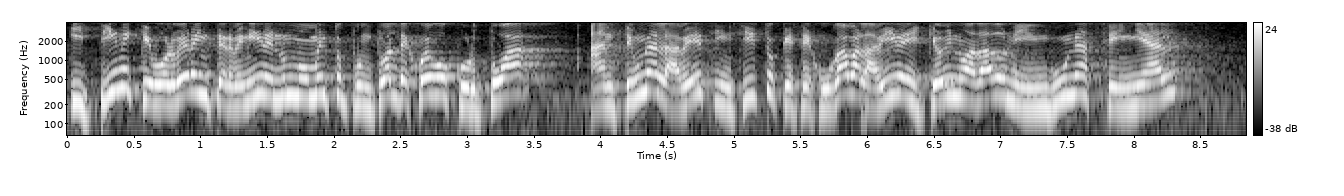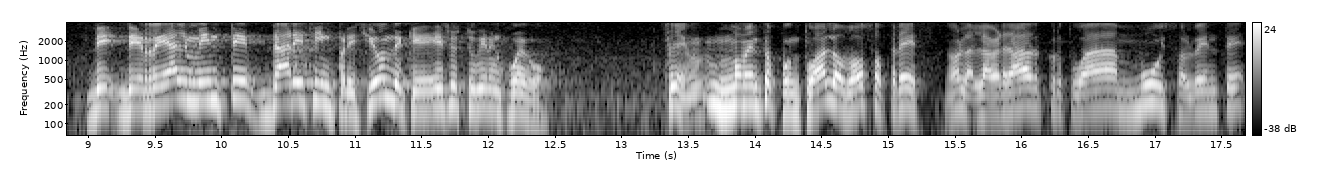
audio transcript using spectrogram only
y tiene que volver a intervenir en un momento puntual de juego Courtois ante un Alavés, insisto, que se jugaba la vida y que hoy no ha dado ninguna señal de, realmente dar esa impresión de que eso estuviera en juego. Sí, un momento puntual o dos o tres, ¿no? La, verdad, Courtois muy solvente,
